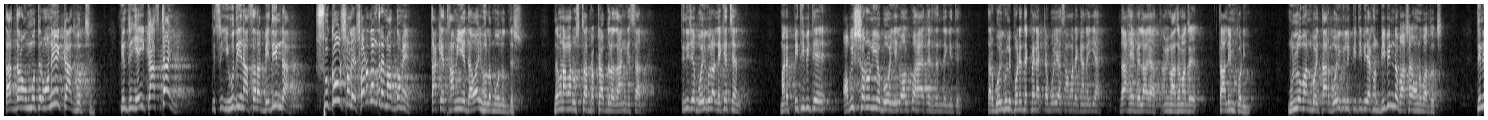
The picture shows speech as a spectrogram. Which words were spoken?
তার দ্বারা উম্মতের অনেক কাজ হচ্ছে। কিন্তু এই কাজটাই কিছু ইহুদিন আসারা বেদিনরা সুকৌশলে, ষড়যন্ত্রের মাধ্যমে তাকে থামিয়ে দেওয়াই হলো মূল উদ্দেশ্য। যেমন আমার উস্তাদ ডক্টর আবদুল্লাহ জাহাঙ্গীর স্যার, তিনি যে বইগুলো লিখেছেন মানে পৃথিবীতে অবিস্মরণীয় বই এই অল্প হায়াতের জিন্দগিতে। তার বইগুলি পড়ে দেখবেন, একটা বই আছে আমার এখানে, ইয়া, রাহে বেলায়াত, আমি মাঝে মাঝে তালিম করি মূল্যবান বই, তার বইগুলি পৃথিবীর এখন বিভিন্ন ভাষায় অনুবাদ হচ্ছে। তিনি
